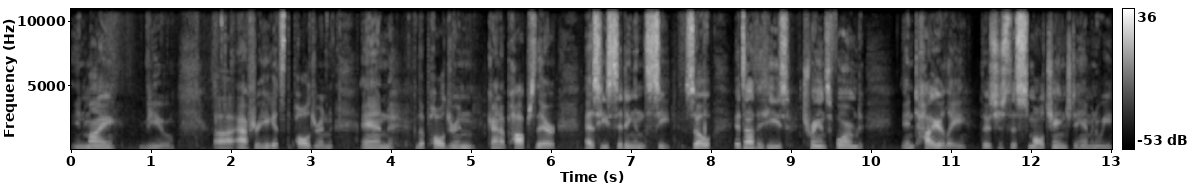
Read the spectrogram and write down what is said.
in my view uh, after he gets the pauldron. And the pauldron kind of pops there as he's sitting in the seat. So it's not that he's transformed entirely. There's just this small change to him, and we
